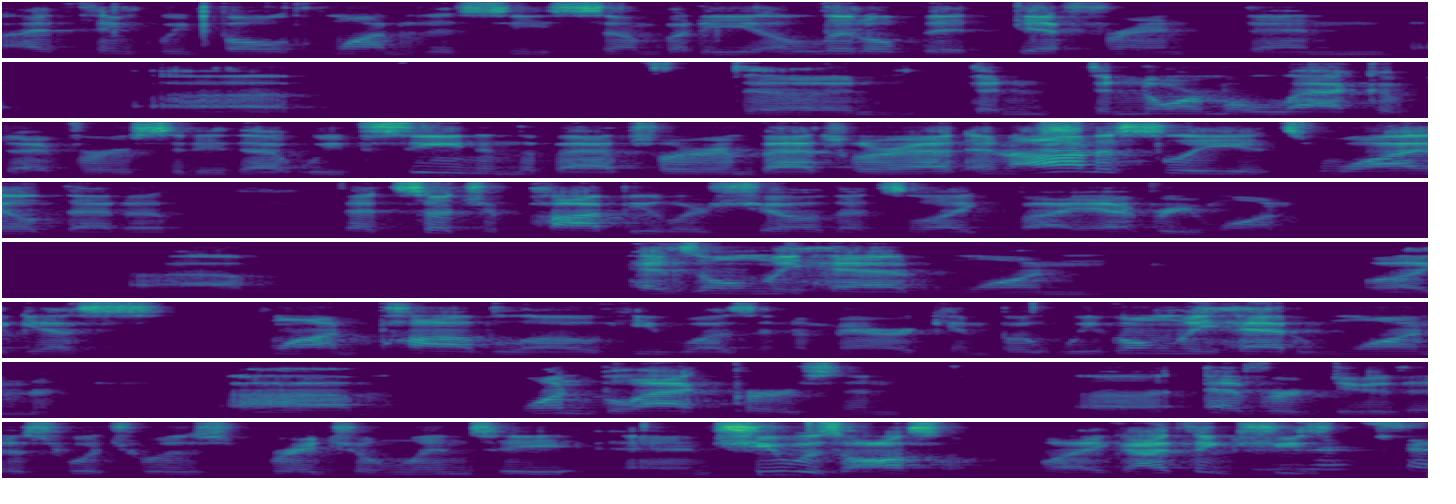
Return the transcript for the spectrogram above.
I think we both wanted to see somebody a little bit different than uh, the, the, the normal lack of diversity that we've seen in the Bachelor and Bachelorette. And honestly, it's wild that a that such a popular show that's liked by everyone um, has only had one. Well, I guess Juan Pablo, he was an American, but we've only had one um, one black person uh, ever do this, which was Rachel Lindsay, and she was awesome. Like I think she she's so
